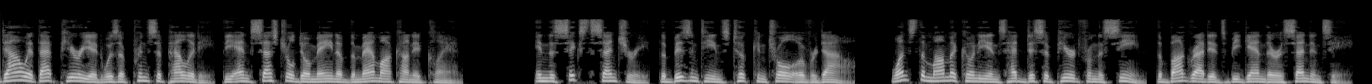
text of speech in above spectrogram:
Tao at that period was a principality, the ancestral domain of the Mamakonid clan. In the 6th century, the Byzantines took control over Tao. Once the Mamikonians had disappeared from the scene, the Bagratids began their ascendancy.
